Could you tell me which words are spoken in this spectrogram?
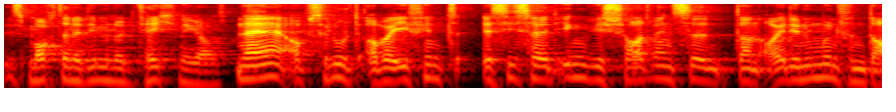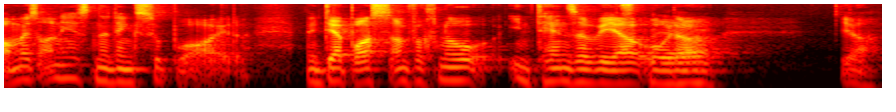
Es macht ja nicht immer nur die Technik aus. Nein, absolut. Aber ich finde, es ist halt irgendwie schade, wenn du dann alte Nummern von damals anhörst und dann denkst du, so, boah, Alter, wenn der Bass einfach noch intenser wäre oder. Ja. Hab,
